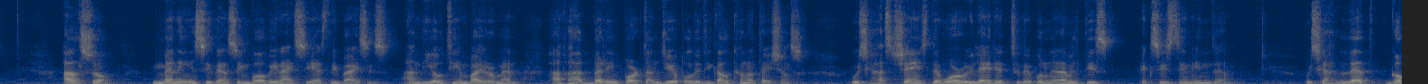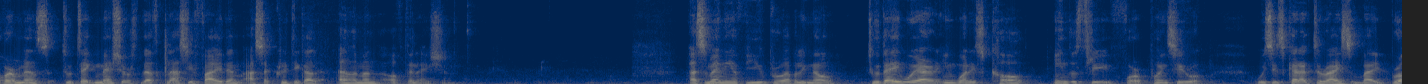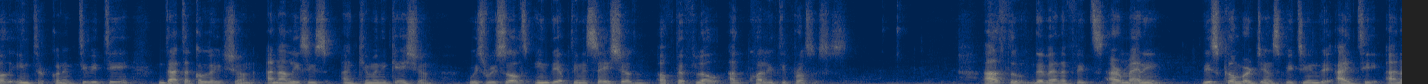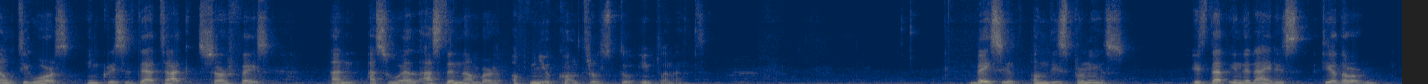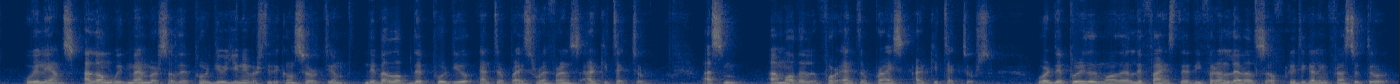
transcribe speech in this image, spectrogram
Also, many incidents involving ICS devices and the OT environment have had very important geopolitical connotations, which has changed the world related to the vulnerabilities existing in them, which has led governments to take measures that classify them as a critical element of the nation. As many of you probably know, today we are in what is called Industry 4.0, which is characterized by broad interconnectivity, data collection, analysis, and communication, which results in the optimization of the flow and quality processes. Although the benefits are many, this convergence between the IT and OT worlds increases the attack surface and as well as the number of new controls to implement. Based on this premise is that in the 90s, Theodore Williams, along with members of the Purdue University Consortium, developed the Purdue Enterprise Reference Architecture as a model for enterprise architectures, where the Purdue model defines the different levels of critical infrastructure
